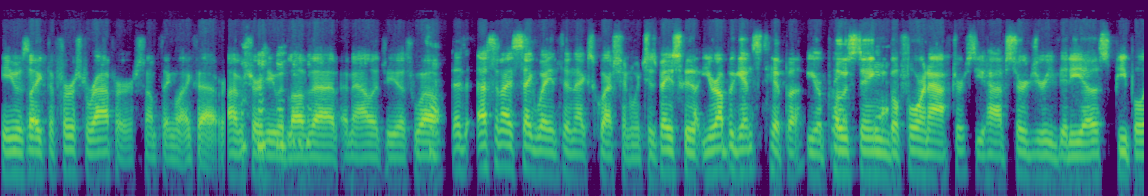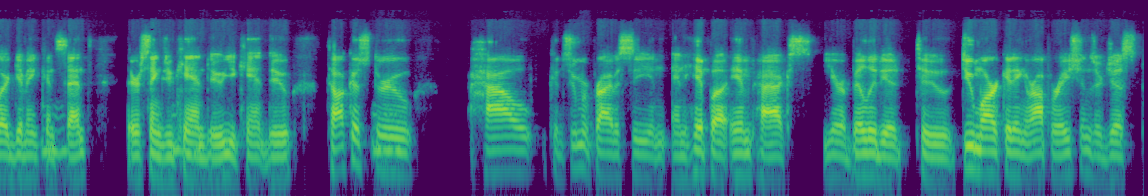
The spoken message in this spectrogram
He was like the first rapper something like that. I'm sure he would love that analogy as well. That's a nice segue into the next question, which is basically you're up against HIPAA. You're posting yeah. before and after. So you have surgery videos. People are giving mm-hmm. consent. There's things you mm-hmm. can do, you can't do. Talk us mm-hmm. How consumer privacy and, and HIPAA impacts your ability to, to do marketing or operations or just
